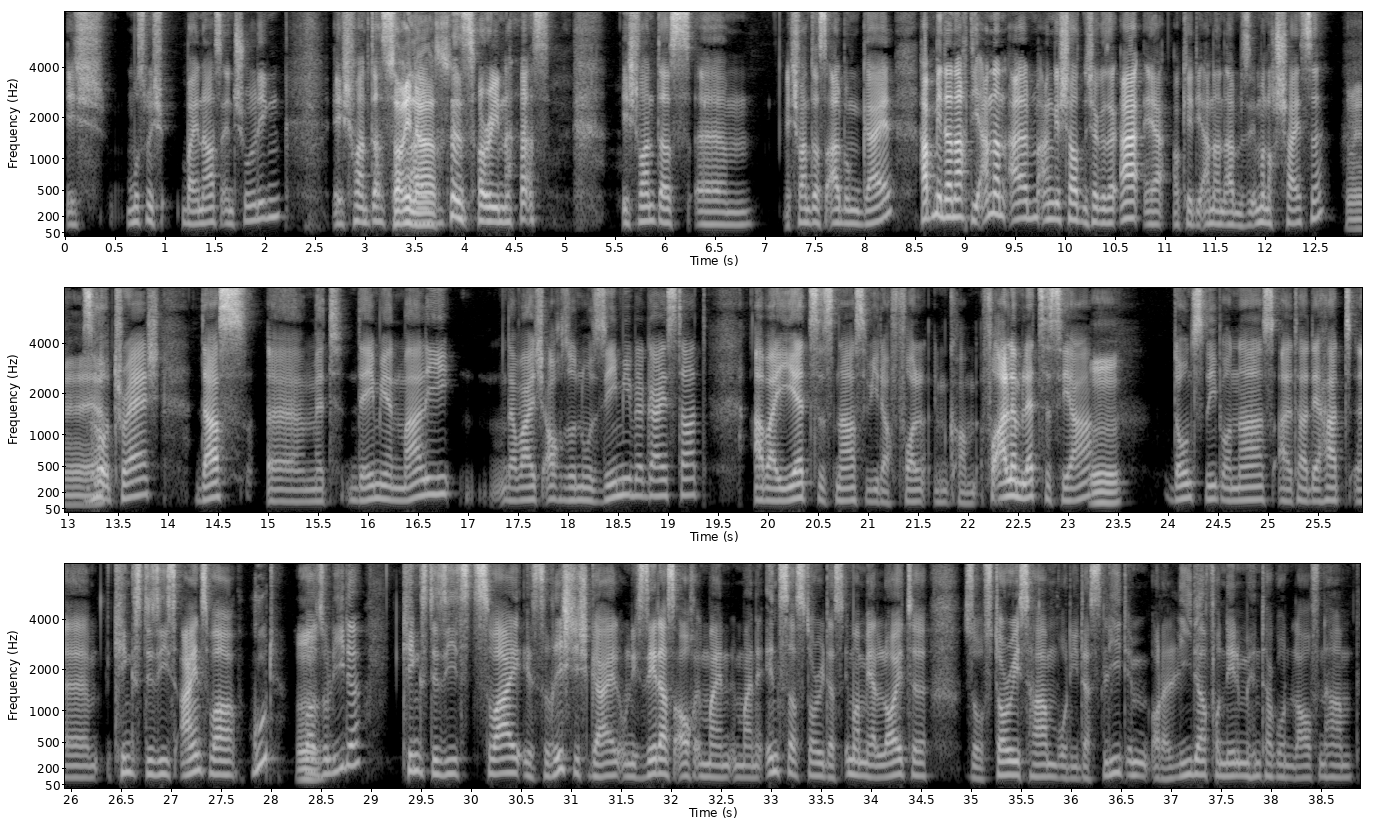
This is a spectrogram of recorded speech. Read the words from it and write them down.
ich muss mich bei Nas entschuldigen. Ich fand das. Sorry, Nas. Sorry, Nas. Ich fand das, ähm, ich fand das Album geil. Hab mir danach die anderen Alben angeschaut und ich habe gesagt, ah, ja, okay, die anderen Alben sind immer noch scheiße. ja. So Trash. Das äh, mit Damian Mali, da war ich auch so nur semi begeistert. Aber jetzt ist Nas wieder voll im Kommen. Vor allem letztes Jahr. Mhm. Don't Sleep on Nas, Alter, der hat ähm, King's Disease 1 war gut, war Mhm. solide. King's Disease 2 ist richtig geil und ich sehe das auch in, mein, in meiner Insta-Story, dass immer mehr Leute so Stories haben, wo die das Lied im, oder Lieder von denen im Hintergrund laufen haben.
